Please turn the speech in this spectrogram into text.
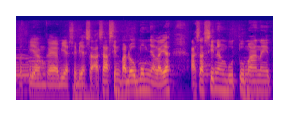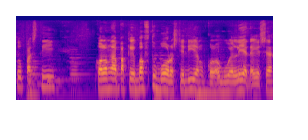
seperti yang kayak biasa-biasa assassin pada umumnya lah ya assassin yang butuh mana itu pasti kalau nggak pakai buff tuh boros jadi yang kalau gue lihat ya guys ya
